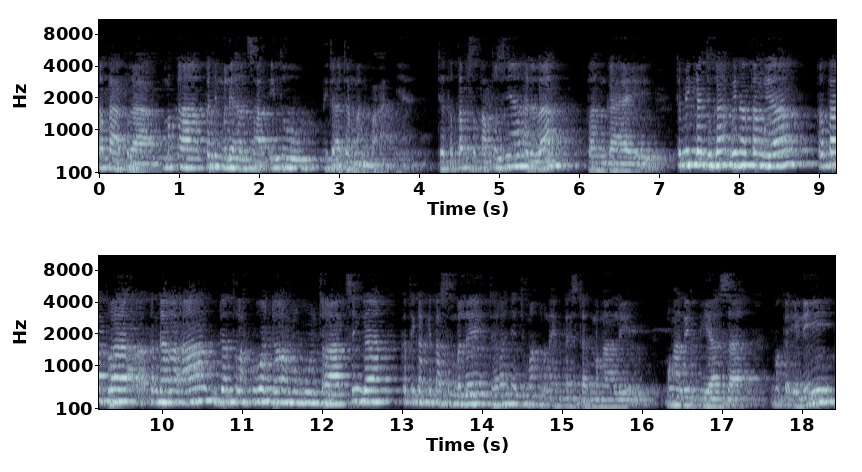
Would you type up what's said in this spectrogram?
tertabrak, maka penyembelihan saat itu tidak ada manfaatnya dia tetap statusnya adalah bangkai. Demikian juga binatang yang tertabrak kendaraan dan telah keluar darah memuncrat sehingga ketika kita sembelih darahnya cuma menetes dan mengalir, mengalir biasa. Maka ini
